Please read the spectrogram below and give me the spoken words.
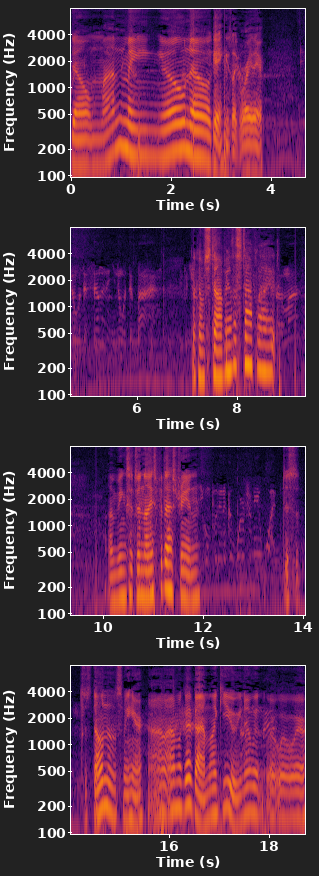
Don't mind me. Oh no. Okay, he's like right there. Look, I'm stopping at the stoplight. I'm being such a nice pedestrian. Just, just don't notice me here. I'm, I'm a good guy. I'm like you. You know, we're, we're, we're,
